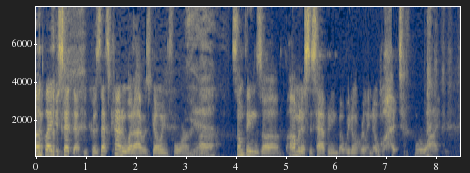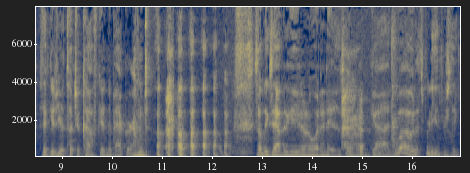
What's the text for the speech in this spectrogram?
I'm glad you said that because that's kind of what I was going for. Yeah. Uh, something's uh, ominous is happening, but we don't really know what or why. That gives you a touch of Kafka in the background. Something's happening and you don't know what it is. Oh my God. Whoa, that's pretty interesting.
